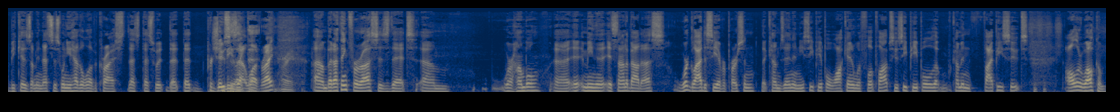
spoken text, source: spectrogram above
because I mean that's just when you have the love of Christ. That's that's what that that produces like that, love, right? Right. Um, but I think for us is that um, we're humble. Uh, I mean, it's not about us. We're glad to see every person that comes in, and you see people walk in with flip flops. You see people that come in five piece suits. All are welcome.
